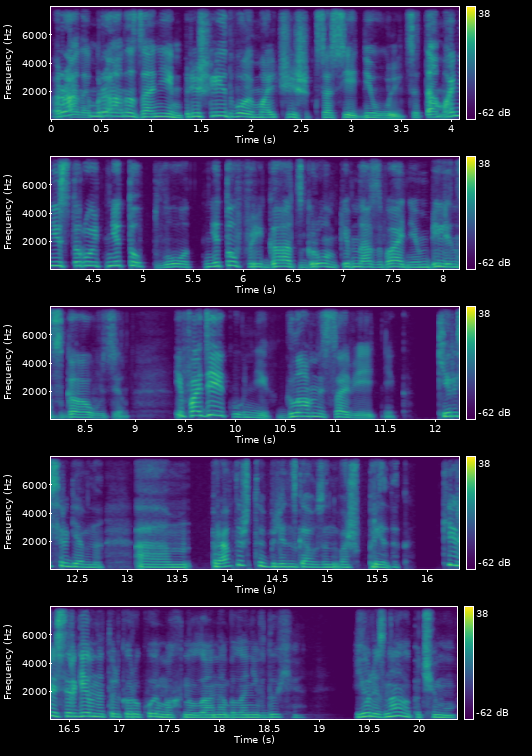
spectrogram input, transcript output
Рано-рано за ним пришли двое мальчишек с соседней улицы. Там они строят не то плот, не то фрегат с громким названием Беллинсгаузен. И Фадейка у них главный советник. Кира Сергеевна, а правда, что Беллинсгаузен ваш предок? Кира Сергеевна только рукой махнула, она была не в духе. Юля знала, почему.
